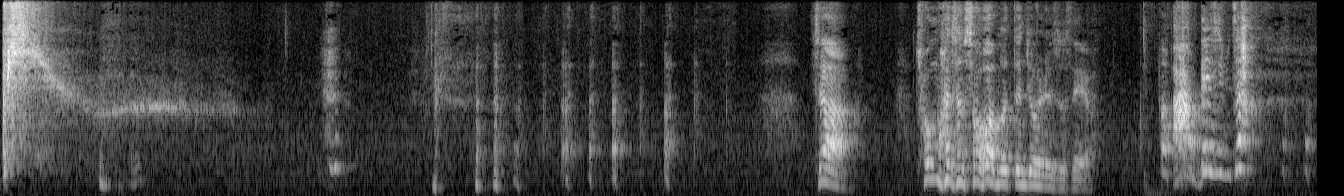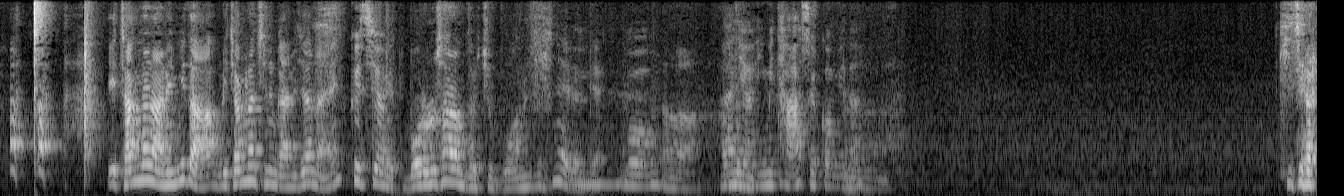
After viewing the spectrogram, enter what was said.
자, 총 맞은 소감 어떤지 올려주세요. 아, 내 심장! 이 장난 아닙니다. 우리 장난치는 거 아니잖아요. 그죠? 모르는 사람들 지금 뭐 하는 짓이냐 이런데. 음, 뭐. 어, 아니요, 이미 다 아실 겁니다. 어, 기절.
